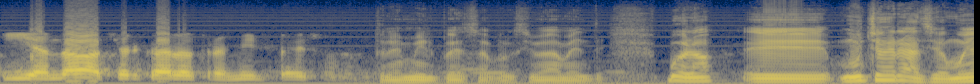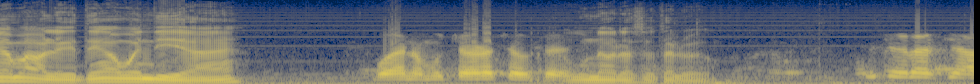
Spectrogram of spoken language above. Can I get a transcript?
Y andaba cerca de los 3 mil pesos. 3 mil pesos aproximadamente. Bueno, eh, muchas gracias, muy amable, que tenga buen día. ¿eh? Bueno, muchas gracias a usted. Un abrazo, hasta luego. Muchas gracias.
